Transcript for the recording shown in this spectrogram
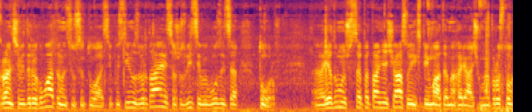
раніше відреагувати на цю ситуацію. Постійно звертаються, що звідси вивозиться торф. Е, Я думаю, що це питання часу їх спіймати на гарячому. Ми просто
